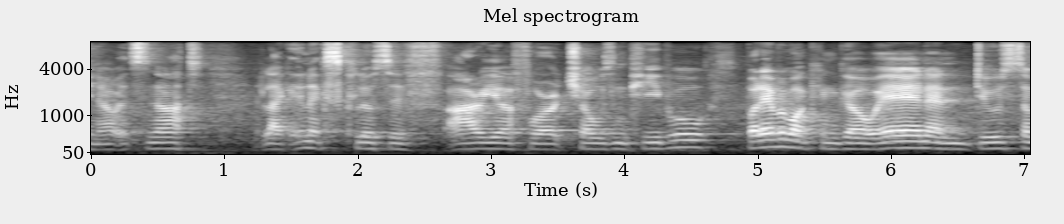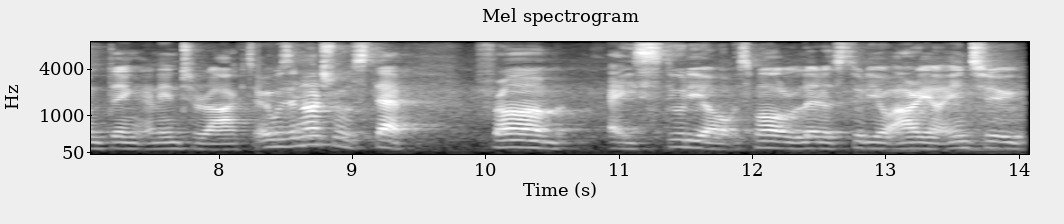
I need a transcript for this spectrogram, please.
You know, it's not like an exclusive area for chosen people, but everyone can go in and do something and interact. It was a natural step from a studio, a small little studio area into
